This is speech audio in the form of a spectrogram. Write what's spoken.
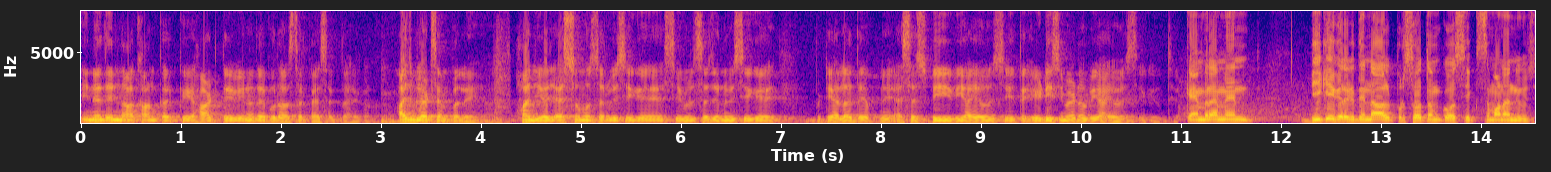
ਇਹਨੇ ਦਿਨ ਨਾ ਖਾਣ ਕਰਕੇ ਹਾਰਟ ਤੇ ਵੀ ਇਹਨਾਂ ਦਾ ਬੁਰਾ ਅਸਰ ਪੈ ਸਕਦਾ ਹੈਗਾ। ਅੱਜ ਬਲੱਡ ਸੈਂਪਲ ਹੈ। ਹਾਂਜੀ ਅੱਜ ਐਸਐਮਓ ਸਰ ਵੀ ਸੀਗੇ ਸਿਵਲ ਸਰਜਨ ਵੀ ਸੀਗੇ ਪਟਿਆਲਾ ਦੇ ਆਪਣੇ ਐਸਐਸਪੀ ਵੀ ਆਏ ਹੋਏ ਸੀ ਤੇ ਏਡੀਸੀ ਮੈਡਮ ਵੀ ਆਏ ਹੋਏ ਸੀਗੇ ਉੱਥੇ। ਕੈਮਰਾਮੈਨ ਬੀਕੇ ਗਰਗ ਦੇ ਨਾਲ ਪੁਰਸ਼ੋਤਮ ਕੌਸ਼ਿਕ ਸਮਾਣਾ ਨਿਊਜ਼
